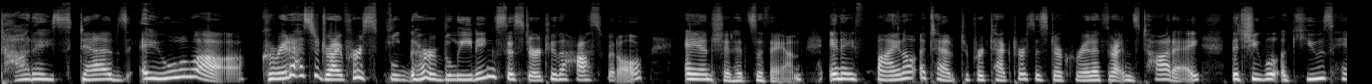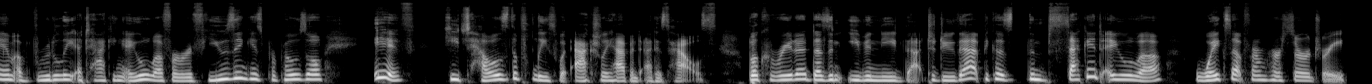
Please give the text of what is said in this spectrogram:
Tade stabs Ayoola. Korede has to drive her spl- her bleeding sister to the hospital. And shit hits the fan. In a final attempt to protect her sister, Korede threatens Tade that she will accuse him of brutally attacking Ayoola for refusing his proposal if he tells the police what actually happened at his house. But Korede doesn't even need that to do that because the second Ayoola wakes up from her surgery,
